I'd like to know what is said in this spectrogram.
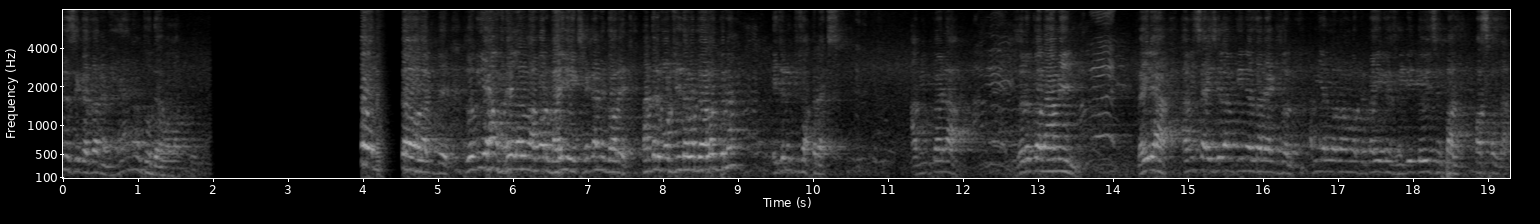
দেশে জানেন? হ্যাঁ তো দেওয়া লাগবে। দেওয়া লাগবে। যদি আমার এলাম আমার ভাই সেখানে ধরে, তাদের মসজিদ আবার দেওয়া লাগবে না? এই জন্য কিছু হাতে রাখছে। কয় না? ভাইরা, আমি চাইছিলাম তিন হাজার একজন। আমি আল্লাহ পাই হয়েছে পাঁচ হাজার।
